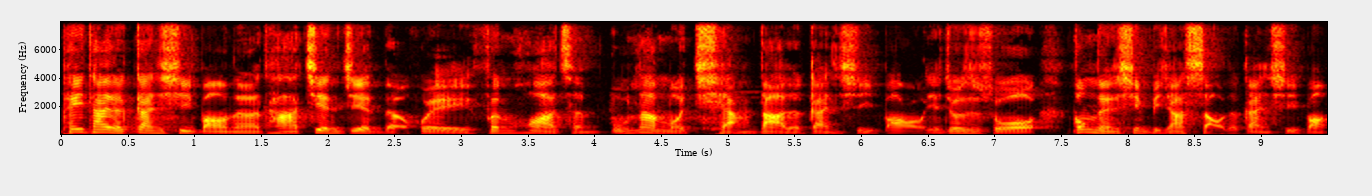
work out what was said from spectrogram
胚胎的干细胞呢，它渐渐的会分化成不那么强大的干细胞，也就是说功能性比较少的干细胞，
